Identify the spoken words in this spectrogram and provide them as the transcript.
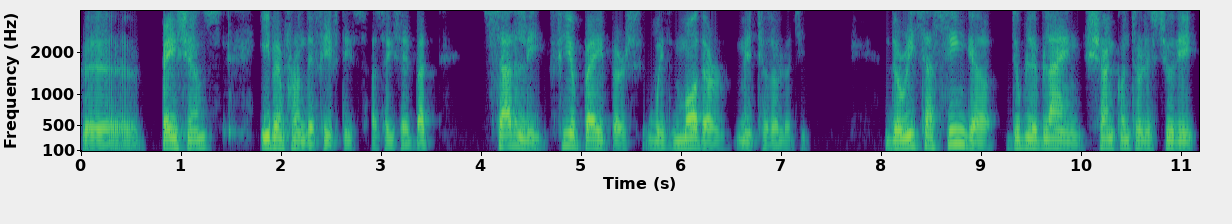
uh, patients, even from the 50s, as I said, but sadly, few papers with modern methodology. There is a single double-blind sham control study,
